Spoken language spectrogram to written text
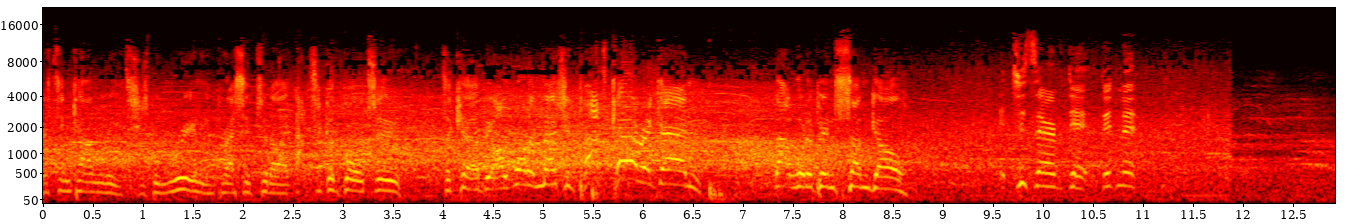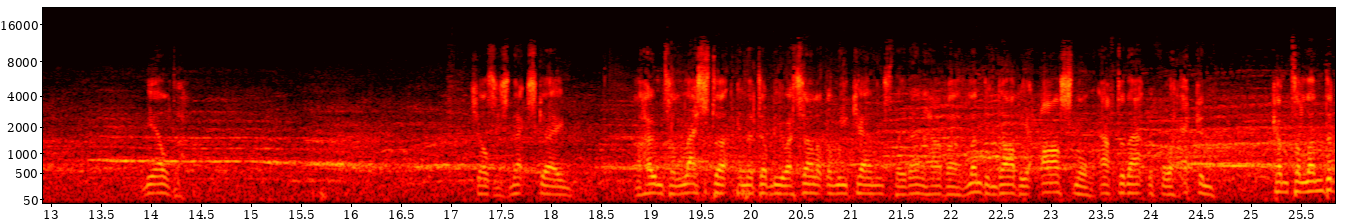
Rytting Kaneryd, she's been really impressive tonight. That's a good ball too to Kirby. Oh, what a measured pass. Kerr again! That would have been some goal. It deserved it, didn't it? Mjelde. Chelsea's next game are home to Leicester in the WSL at the weekend. They then have a London derby at Arsenal after that before Häcken come to London.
